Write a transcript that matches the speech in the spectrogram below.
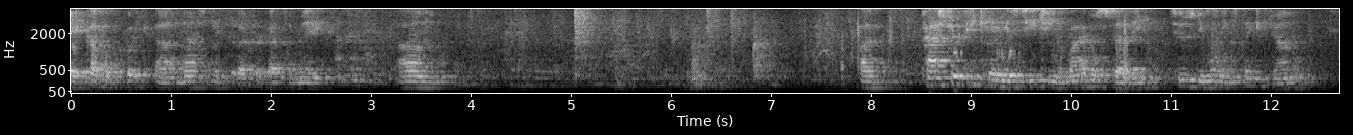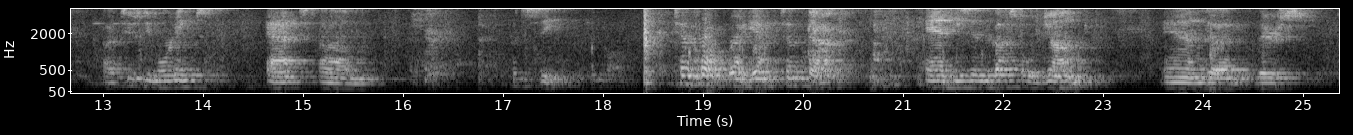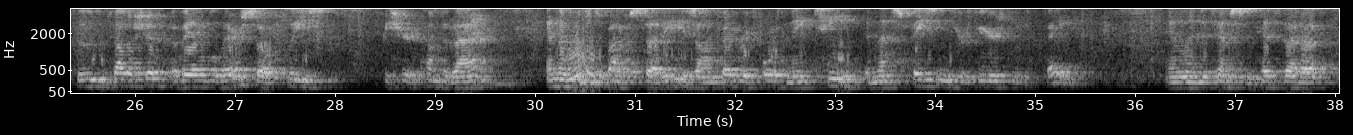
A couple quick uh, announcements that I forgot to make. Um, uh, Pastor PK is teaching a Bible study Tuesday mornings. Thank you, John. Uh, Tuesday mornings at, um, let's see, 10 o'clock, right, yeah, 10 o'clock. And he's in the Gospel of John. And um, there's food and fellowship available there, so please be sure to come to that. And the women's Bible study is on February 4th and 18th, and that's Facing Your Fears with Faith. And Linda Tennyson heads that up.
